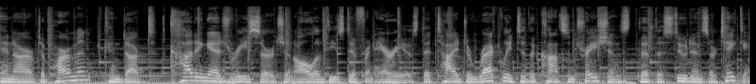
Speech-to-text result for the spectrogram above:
in our department conduct cutting edge research in all of these different areas that tie directly to the concentrations that the students are taking.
